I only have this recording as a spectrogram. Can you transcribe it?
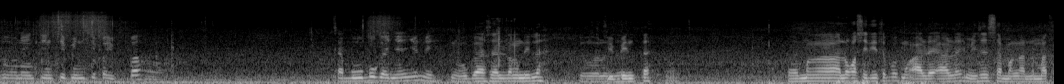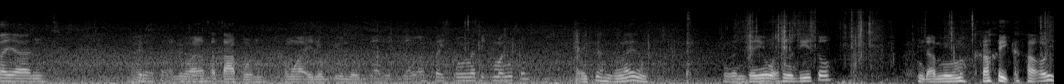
So, 1975 pa. Sa bubo, ganyan yun eh. Nuhugasan lang nila. Yung ano Bibinta. May mga ano kasi dito po, mga alay-alay. Minsan sa mga namatayan. Ay, ano wala tatapon. Sa mga ilog-ilog. Gamit lang ang pait kong natikman ko. Kahit na hanggang ngayon. Maganda yung ano dito. Ang daming mga kahoy-kahoy.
